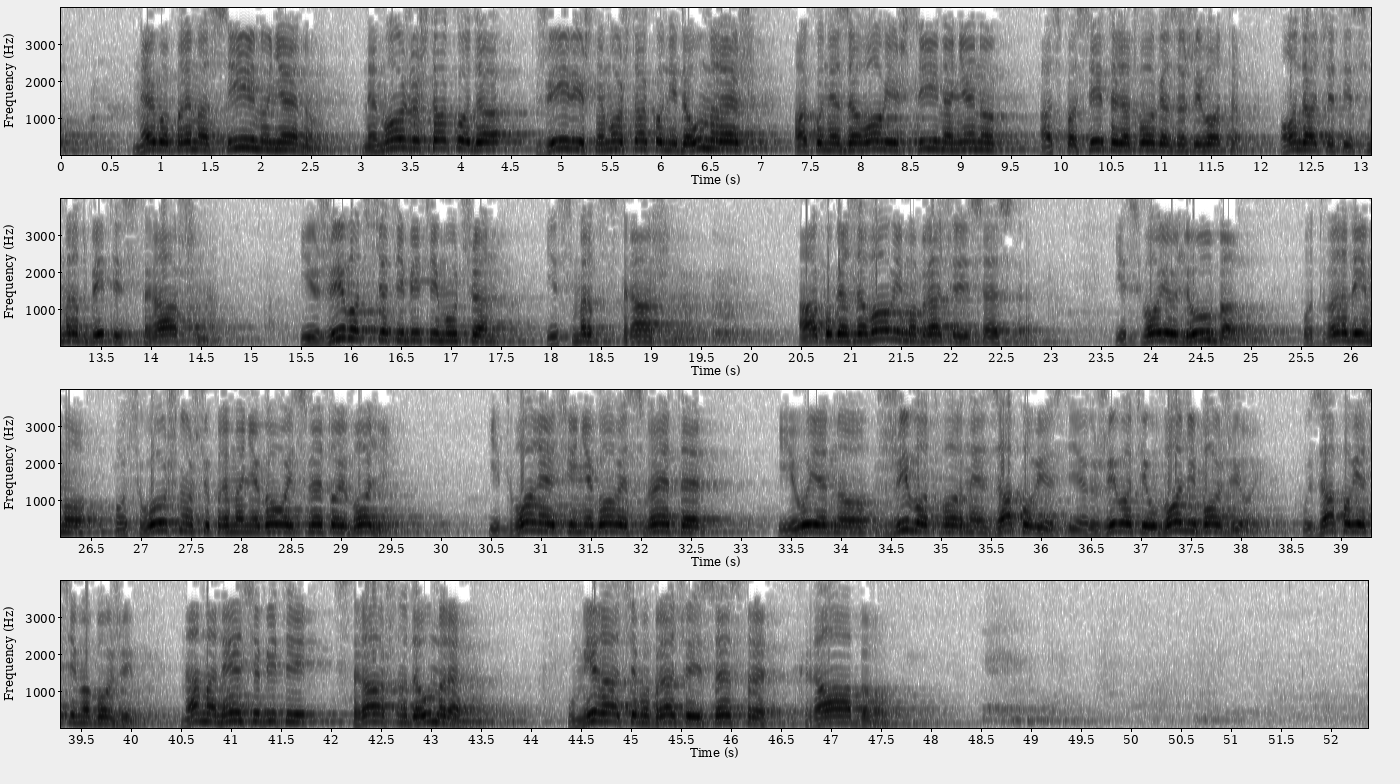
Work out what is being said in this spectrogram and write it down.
nego prema sinu njenom. Ne možeš tako da živiš, ne možeš tako ni da umreš, ako ne zavoliš sina njenog, a spasitelja tvoga za života. Onda će ti smrt biti strašna i život će ti biti mučan i smrt strašna. A ako ga zavolimo, braće i sestre, i svoju ljubav potvrdimo poslušnošću prema njegovoj svetoj volji i tvoreći njegove svete i ujedno životvorne zapovijesti, jer život je u volji Božjoj, u zapovjestima Božjim, nama neće biti strašno da umremo. Umirat ćemo, braće i sestre, hrabro.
